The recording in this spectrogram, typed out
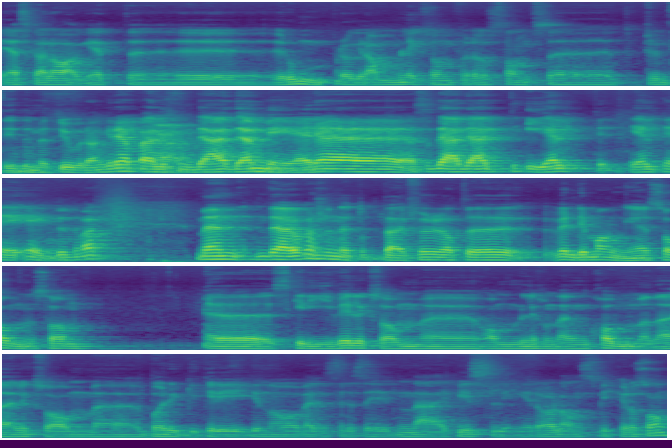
Jeg skal lage et øh, romprogram liksom for å stanse et fremtidig meteorangrep. Er liksom, det, er, det er mer eh, altså, det, er, det er et helt, helt eget univers. Men det er jo kanskje nettopp derfor at øh, veldig mange sånne som skriver liksom eh, om liksom, den kommende liksom, eh, borgerkrigen og venstresiden, det er quislinger og landssviker og sånn.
